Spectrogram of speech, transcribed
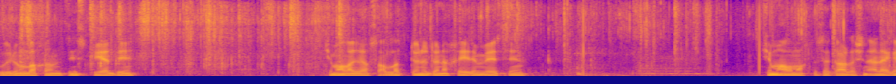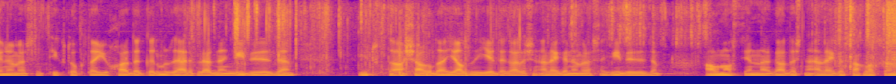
Buyurun baxın, cins düyədir. Kim alacaqsa Allah dönə-dönə xeyrin versin. Kim almaq istəsə qardaşın əlaqə nömrəsini TikTokda yuxarıda qırmızı hərflərlə qeyd edəcəm. YouTube'da aşağıda yazılı yerdə qardaşın əlaqə nömrəsini qeyd edəcəm. Almaq istəyənlər qardaşla əlaqə saxlasın.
